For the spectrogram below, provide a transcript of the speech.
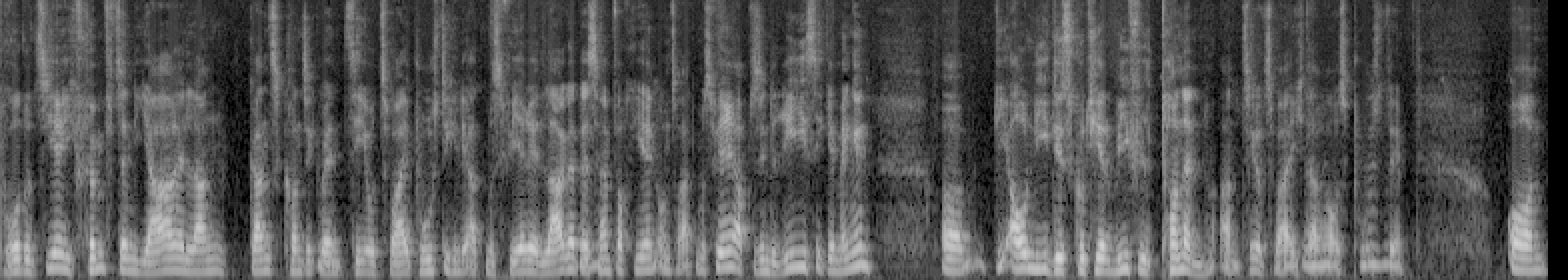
produziere ich 15 Jahre lang ganz konsequent CO2, puste ich in die Atmosphäre, lagert es mhm. einfach hier in unserer Atmosphäre ab. Das sind riesige Mengen, äh, die auch nie diskutieren, wie viel Tonnen an CO2 ich da mhm. rauspuste. Mhm. Und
